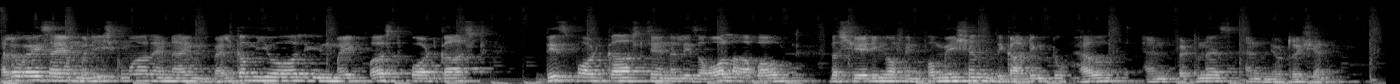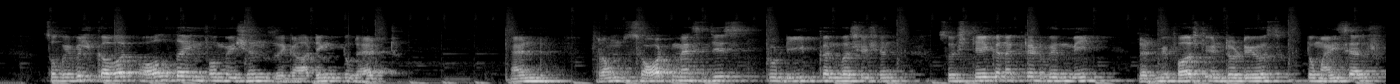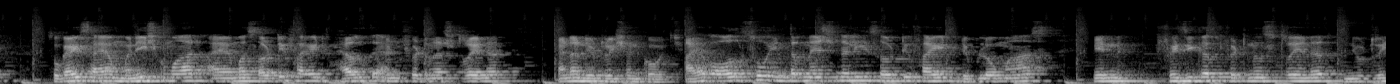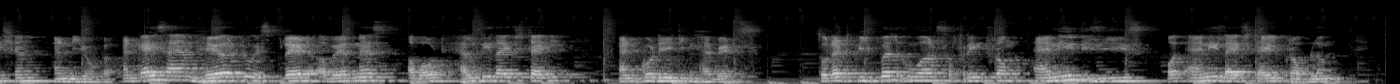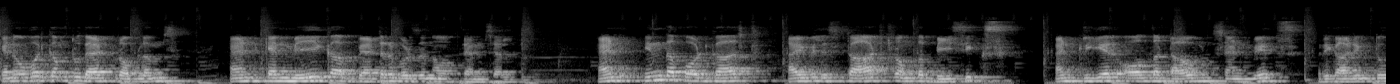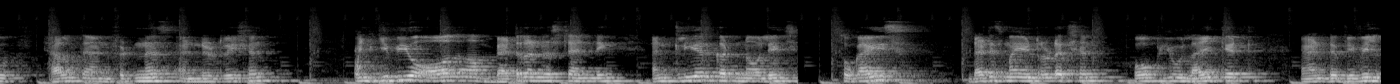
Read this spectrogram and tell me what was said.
Hello guys, I am Manish Kumar and I am welcome you all in my first podcast. This podcast channel is all about the sharing of information regarding to health and fitness and nutrition. So we will cover all the information regarding to that and from short messages to deep conversation. So stay connected with me. Let me first introduce to myself. So guys, I am Manish Kumar. I am a certified health and fitness trainer and a nutrition coach. I have also internationally certified diplomas in physical fitness trainer, nutrition and yoga. And guys, I am here to spread awareness about healthy lifestyle and good eating habits so that people who are suffering from any disease or any lifestyle problem can overcome to that problems and can make a better version of themselves. And in the podcast i will start from the basics and clear all the doubts and myths regarding to health and fitness and nutrition and give you all a better understanding and clear cut knowledge. So guys that is my introduction. Hope you like it. And we will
